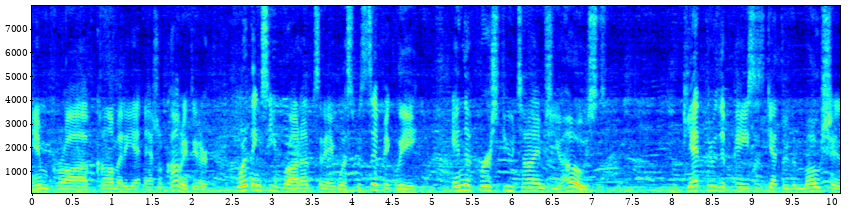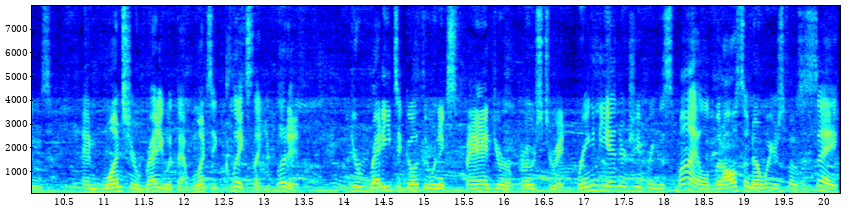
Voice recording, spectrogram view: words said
improv comedy at National Comedy Theater. One of the things he brought up today was specifically in the first few times you host, get through the paces, get through the motions, and once you're ready with that, once it clicks, like you put it, you're ready to go through and expand your approach to it. Bring the energy, bring the smile, but also know what you're supposed to say.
